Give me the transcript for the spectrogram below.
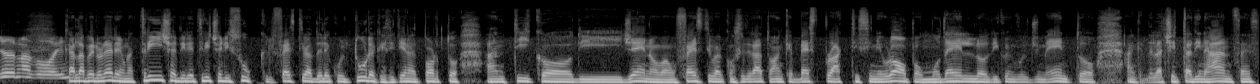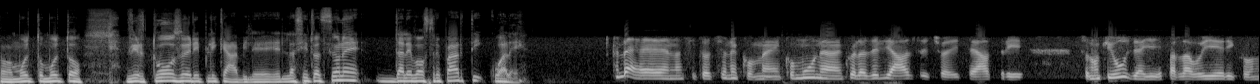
Buongiorno a voi. Carla Peroleri è un'attrice e direttrice di SUC, il Festival delle Culture che si tiene al porto antico di Genova, un festival considerato anche best practice in Europa, un modello di coinvolgimento anche della cittadinanza, insomma molto molto virtuoso e replicabile. La situazione dalle vostre parti qual è? Beh, è una situazione come, comune a quella degli altri, cioè i teatri sono chiusi, parlavo ieri con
